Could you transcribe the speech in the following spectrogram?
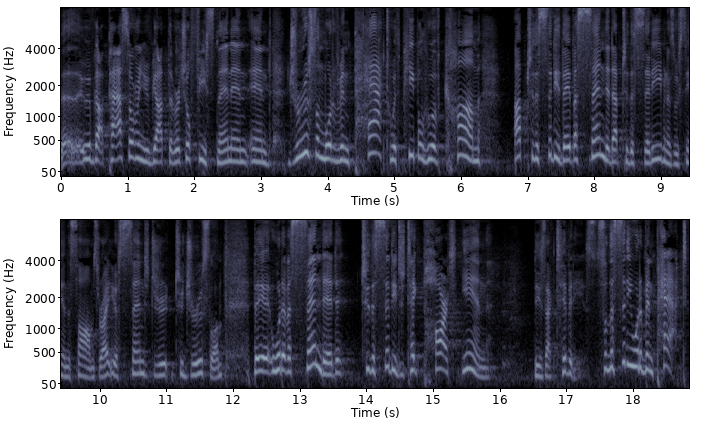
uh, we've got Passover and you've got the ritual feast then, and, and Jerusalem would have been packed with people who have come up to the city. They've ascended up to the city, even as we see in the Psalms, right? You ascend to, to Jerusalem. They would have ascended to the city to take part in these activities. So the city would have been packed.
